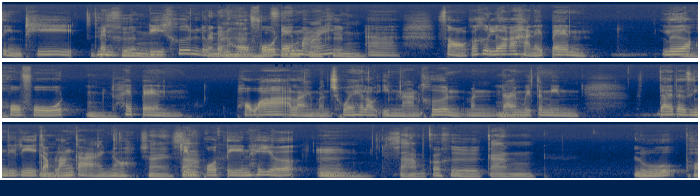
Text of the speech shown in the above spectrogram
สิ่งที่เป็นดีขึ้นดีขึ้นหรือเป็นเป็นอาโฮหารฟู้ด whole ได้ไหม food มากขึ้นอ่าสองก็คือเลือกอาหารให้เป็น เลือกโฮฟู้ดให้เป็น เพราะว่าอะไรมันช่วยให้เราอิ่มนานขึ้น มันได้วิตามิน ได้แต่สิ่งดีๆ กับร่างกายเนาะใช่กินสามโปรตีนให้เยอะ อืมสามก็คือการรู้พอ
